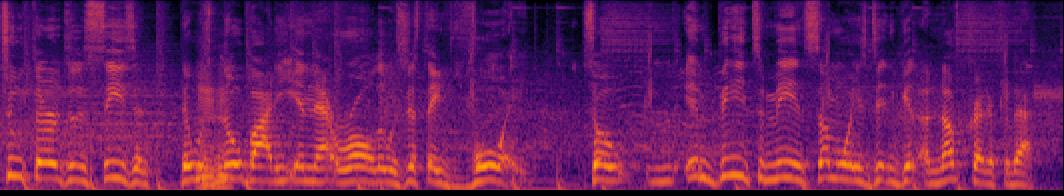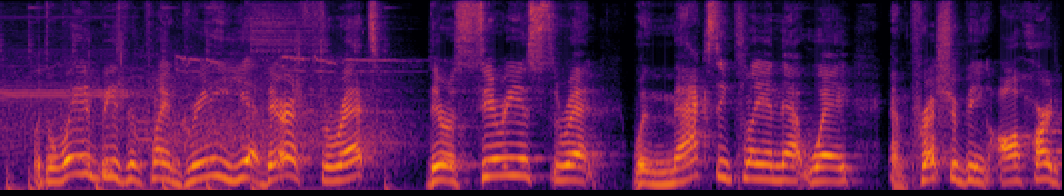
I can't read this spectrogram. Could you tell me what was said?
two thirds of the season, there was mm-hmm. nobody in that role. It was just a void. So Embiid, to me, in some ways, didn't get enough credit for that. But the way Embiid's been playing, Greeny, yeah, they're a threat. They're a serious threat with Maxey playing that way and pressure being off Harden.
